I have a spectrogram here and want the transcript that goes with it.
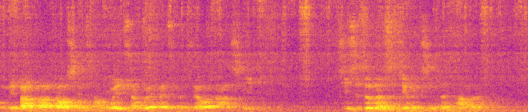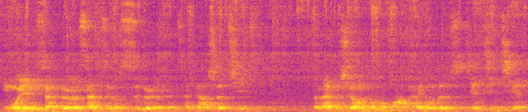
我没办法到现场为三位孩子们加油打气。其实这段时间很心疼他们，因为三回二三只有四个人能参加社庆，本来不希望他们花太多的时间金钱，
